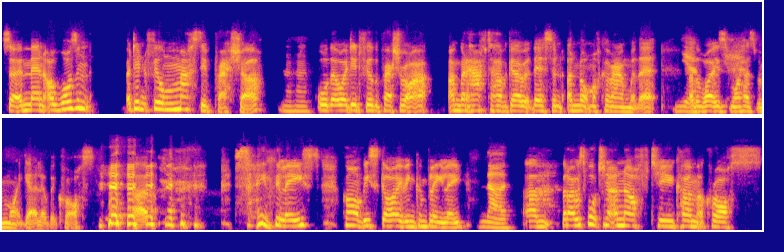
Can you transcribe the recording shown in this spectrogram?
so it meant I wasn't I didn't feel massive pressure, mm-hmm. although I did feel the pressure. I, I'm going to have to have a go at this and, and not muck around with it. Yeah. Otherwise, my husband might get a little bit cross. um, to say the least. Can't be skiving completely. No. Um, but I was fortunate enough to come across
